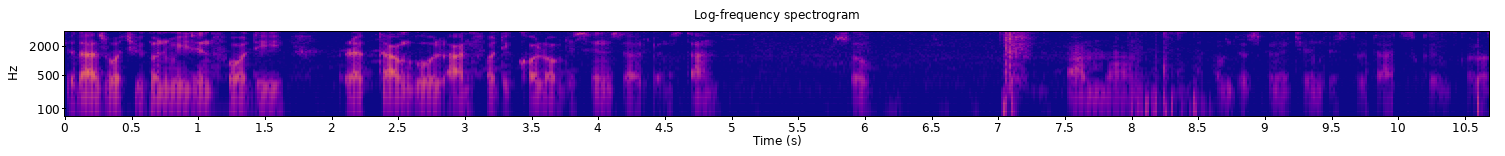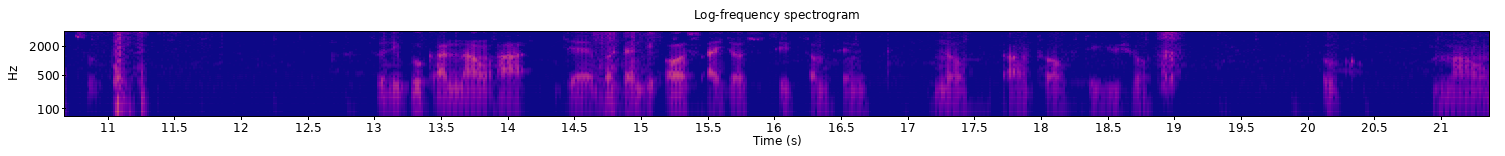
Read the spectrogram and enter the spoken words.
so that's what you're going to be using for the rectangle and for the color of the stencil you understand? So um, um i'm just to change this to that same color too. So the book and now are there but then the us i just did something you know out of the usual book now.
